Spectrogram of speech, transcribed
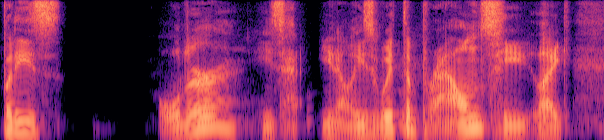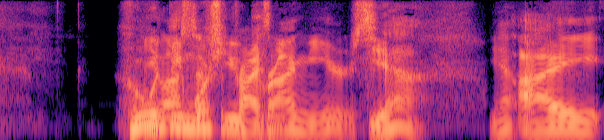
but he's older. He's you know he's with the Browns. He like who He would be more surprising? prime years. Yeah, yeah, I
